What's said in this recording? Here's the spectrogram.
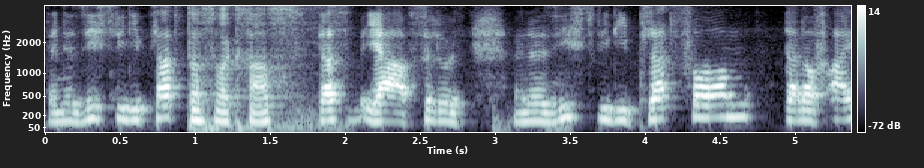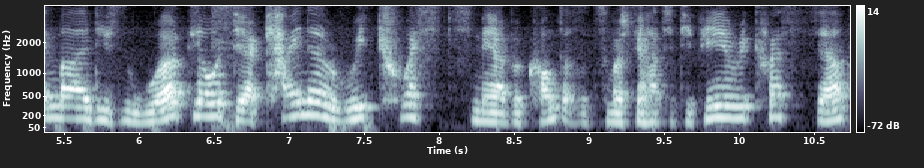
wenn du siehst, wie die Plattform. Das war krass. Das, ja, absolut. Wenn du siehst, wie die Plattform dann auf einmal diesen Workload, der keine Requests mehr bekommt, also zum Beispiel HTTP-Requests, ja,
